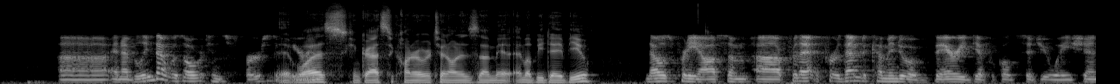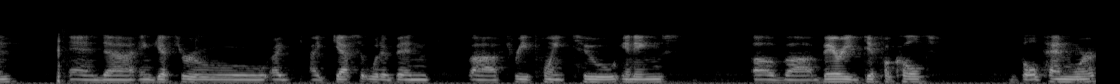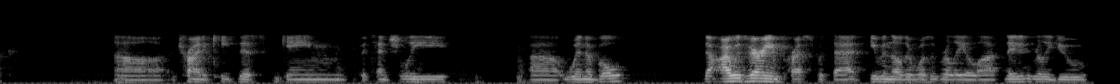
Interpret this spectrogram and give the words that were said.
Uh, and I believe that was Overton's first. Appearance. It was. Congrats to Connor Overton on his um, MLB debut. That was pretty awesome uh, for that for them to come into a very difficult situation and uh, and get through. I, I guess it would have been uh, 3.2 innings of uh, very difficult bullpen work uh, trying to keep this game potentially uh, winnable. I was very impressed with that, even though there wasn't really a lot. They didn't really do.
